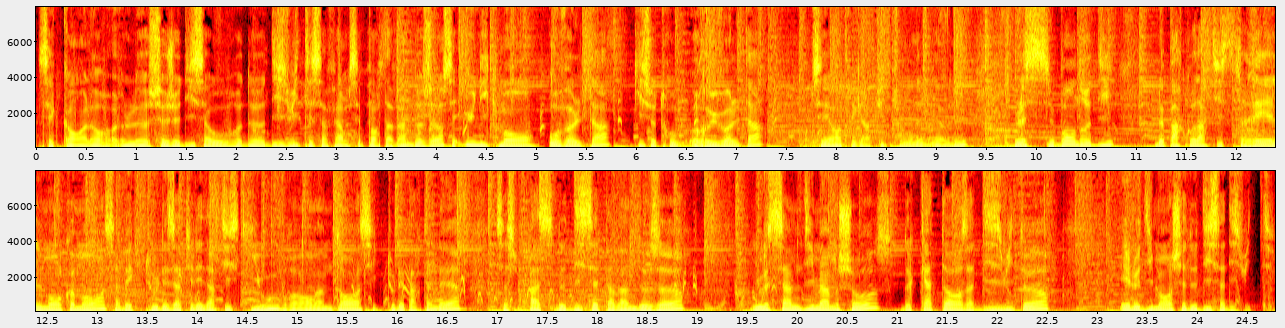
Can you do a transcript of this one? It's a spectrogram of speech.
C'est quand Alors, le, ce jeudi, ça ouvre de 18 et ça ferme ses portes à 22h. C'est uniquement au Volta, qui se trouve rue Volta. C'est entrée gratuite, tout le monde est le bienvenu. Le vendredi, le parcours d'artistes réellement commence avec tous les ateliers d'artistes qui ouvrent en même temps, ainsi que tous les partenaires. Ça se passe de 17 à 22h. Le samedi, même chose, de 14 à 18h. Et le dimanche, c'est de 10 à 18.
